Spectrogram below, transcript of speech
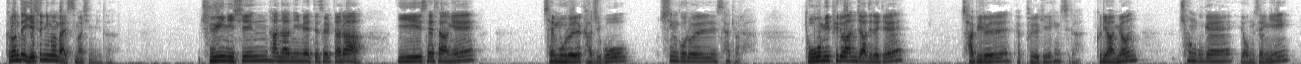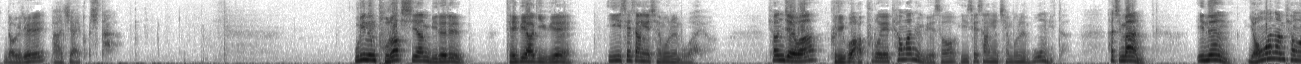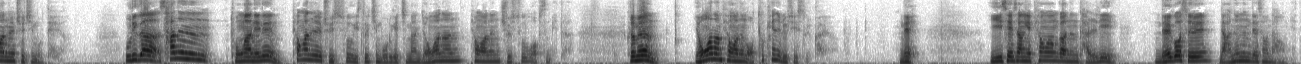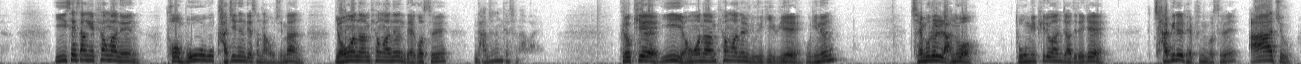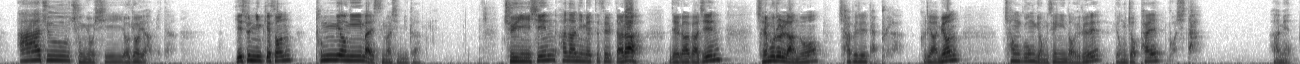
그런데 예수님은 말씀하십니다. 주인이신 하나님의 뜻을 따라 이 세상에 재물을 가지고 친구를 사겨라. 도움이 필요한 자들에게 자비를 베풀기 힘쓰라. 그리하면 천국의 영생이 너희를 맞이할 것이다. 우리는 불확실한 미래를 대비하기 위해 이 세상의 재물을 모아요. 현재와 그리고 앞으로의 평안을 위해서 이 세상의 재물을 모읍니다. 하지만 이는 영원한 평안을 주지 못해요. 우리가 사는 동안에는 평안을 줄 수 있을지 모르겠지만 영원한 평안은 줄 수 없습니다. 그러면 영원한 평안은 어떻게 누릴 수 있을까요? 네. 이 세상의 평안과는 달리 내 것을 나누는 데서 나옵니다. 이 세상의 평안은 더 모으고 가지는 데서 나오지만 영원한 평안은 내 것을 나누는 데서 나와요. 그렇기에 이 영원한 평안을 누리기 위해 우리는 재물을 나누어 도움이 필요한 자들에게 자비를 베푸는 것을 아주 아주 중요시 여겨야 합니다. 예수님께서는 분명히 말씀하십니다. 주인이신 하나님의 뜻을 따라 내가 가진 재물을 나누어 자비를 베풀라. 그리하면 천국 영생이 너희를 영접할 것이다. 아멘.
